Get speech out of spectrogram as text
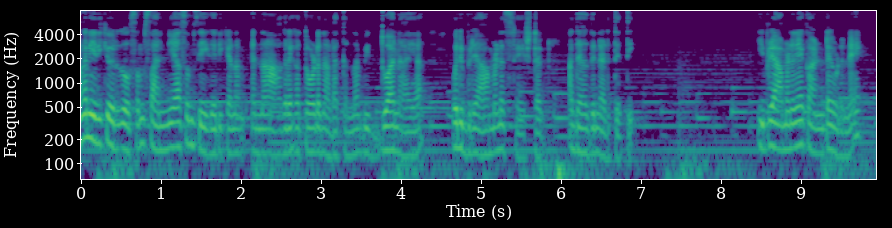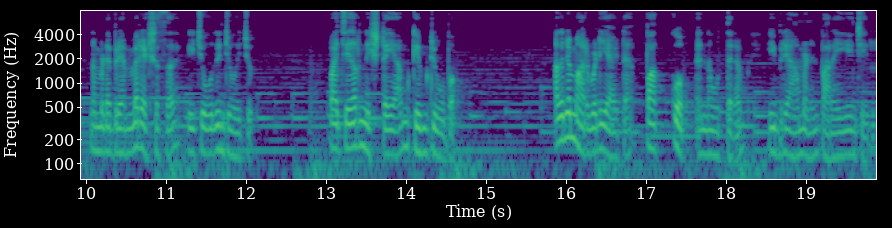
അങ്ങനെ ഇരിക്കും ഒരു ദിവസം സന്യാസം സ്വീകരിക്കണം എന്ന ആഗ്രഹത്തോടെ നടക്കുന്ന വിദ്വാനായ ഒരു ബ്രാഹ്മണ ശ്രേഷ്ഠൻ അദ്ദേഹത്തിന്റെ അടുത്തെത്തി. ഈ ബ്രാഹ്മണനെ കണ്ട ഉടനെ നമ്മുടെ ബ്രഹ്മരക്ഷസ് ഈ ചോദ്യം ചോദിച്ചു. പചേർ നിഷ്ഠയാം കിം രൂപം. അതിന് മറുപടിയായിട്ട് പക്വം എന്ന ഉത്തരം ഈ ബ്രാഹ്മണൻ പറയുകയും ചെയ്തു.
